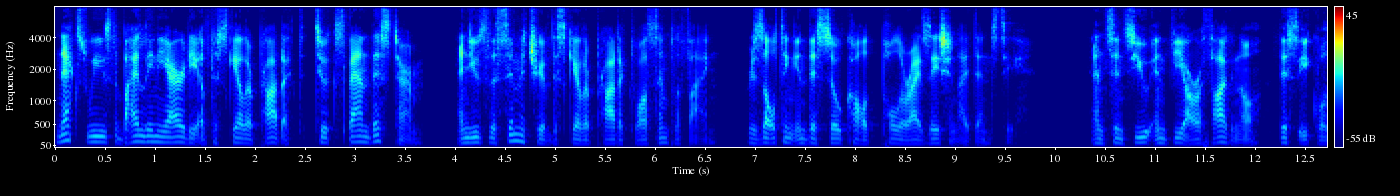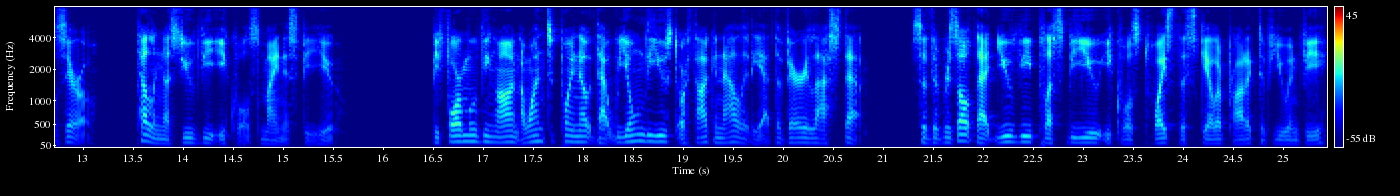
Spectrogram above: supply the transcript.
Next, we use the bilinearity of the scalar product to expand this term, and use the symmetry of the scalar product while simplifying, resulting in this so-called polarization identity. And since u and v are orthogonal, this equals zero, telling us uv equals minus vu. Before moving on, I want to point out that we only used orthogonality at the very last step. So the result that uv plus vu equals twice the scalar product of u and v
